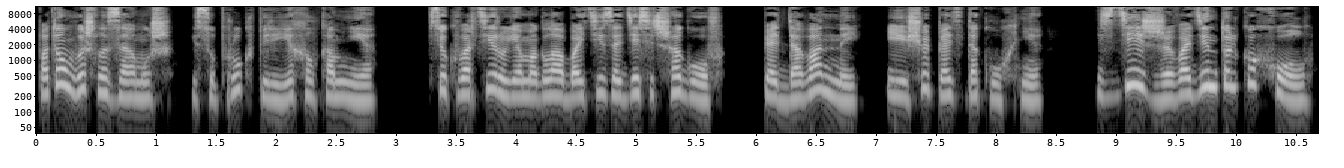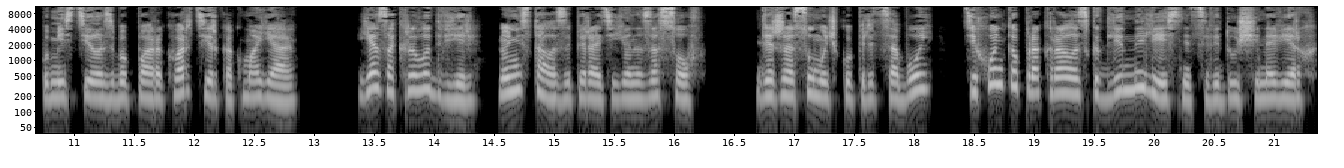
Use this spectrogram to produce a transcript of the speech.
Потом вышла замуж, и супруг переехал ко мне. Всю квартиру я могла обойти за 10 шагов, пять до ванной и еще пять до кухни. Здесь же в один только холл поместилась бы пара квартир, как моя. Я закрыла дверь, но не стала запирать ее на засов. Держа сумочку перед собой, тихонько прокралась к длинной лестнице, ведущей наверх.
